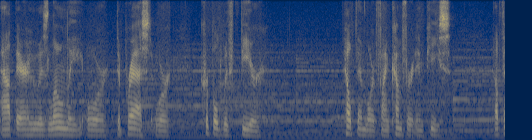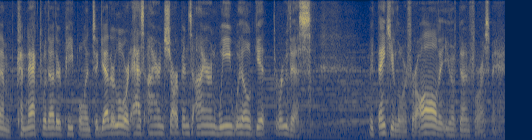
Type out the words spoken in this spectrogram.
out there who is lonely or depressed or crippled with fear. Help them, Lord, find comfort and peace. Help them connect with other people. And together, Lord, as iron sharpens iron, we will get through this. We thank you, Lord, for all that you have done for us, man.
